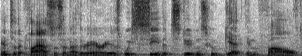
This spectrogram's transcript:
into the classes and other areas. We see that students who get involved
